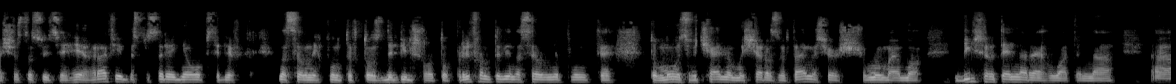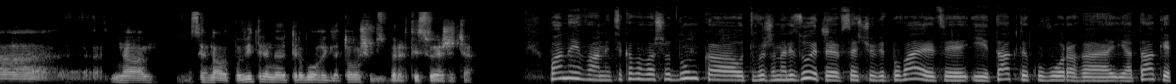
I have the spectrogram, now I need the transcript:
що стосується географії безпосередньо обстрілів населених пунктів, то здебільшого то прифронтові населені пункти. Тому звичайно, ми ще раз звертаємося, що ми маємо більш ретельно реагувати на, на сигнали повітряної тривоги для того, щоб зберегти своє життя. Пане Іване, цікава ваша думка. От ви ж аналізуєте все, що відбувається, і тактику ворога, і атаки.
